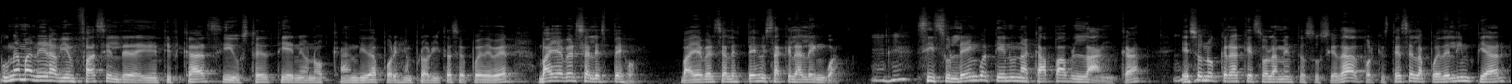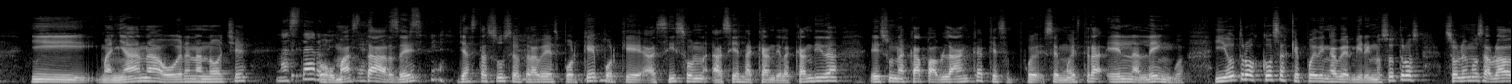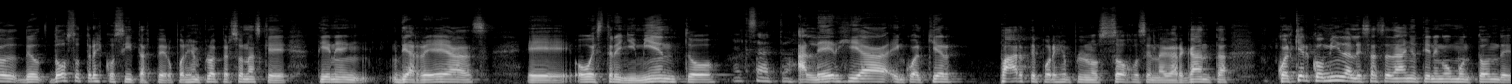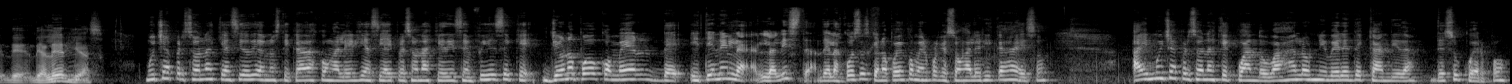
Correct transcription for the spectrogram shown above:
Una manera bien fácil de identificar si usted tiene o no cándida, por ejemplo, ahorita se puede ver, vaya a verse al espejo, vaya a verse al espejo y saque la lengua. Si su lengua tiene una capa blanca, eso no crea que es solamente suciedad, porque usted se la puede limpiar y mañana o en la noche más tarde, o más tarde ya está sucia otra vez. ¿Por qué? Porque así, son, así es la cándida. La cándida es una capa blanca que se, se, muestra en la lengua. Y otras cosas que pueden haber. Miren, nosotros solo hemos hablado de dos o tres cositas, pero por ejemplo hay personas que tienen diarreas eh, o estreñimiento, Exacto. alergia en cualquier parte, por ejemplo en los ojos, en la garganta. Cualquier comida les hace daño, tienen un montón de, de, alergias. Muchas personas que han sido diagnosticadas con alergias y hay personas que dicen, fíjese que yo no puedo comer de, y tienen la, lista de las cosas que no pueden comer porque son alérgicas a eso. Hay muchas personas que cuando bajan los niveles de cándida de su cuerpo,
